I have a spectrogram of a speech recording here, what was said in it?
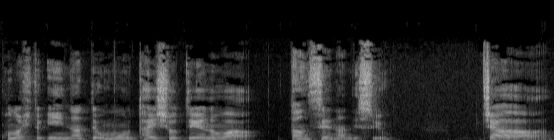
この人いいなって思う対象っていうのは男性なんですよ。じゃあ、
